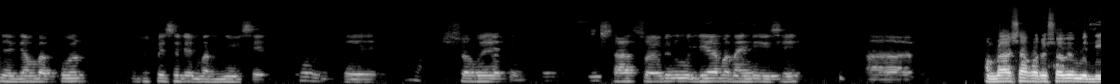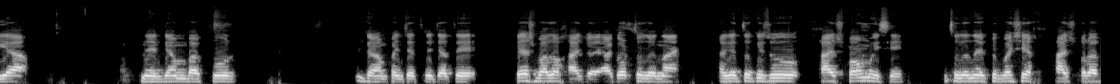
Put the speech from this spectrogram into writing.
নিজাম প্রেসিডেন্ট বানানো হয়েছে সবে সাত ছয়জন মিলিয়া বানাই হয়েছে আর আমরা আশা করি সবে মিলিয়া বাকুর গ্রাম পঞ্চায়েতে যাতে বেশ ভালো কাজ হয় আগের তুলনায় আগে তো কিছু কাজ কম হয়েছে তুলনায় একটু বেশি কাজ করার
